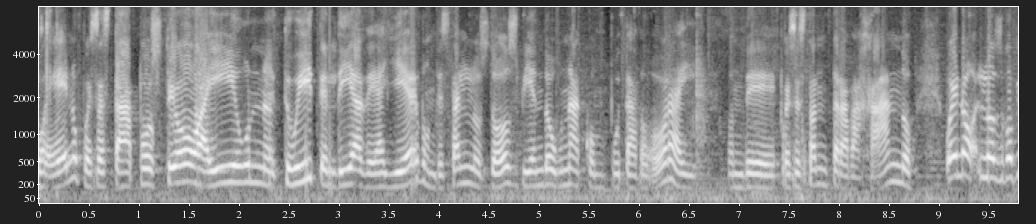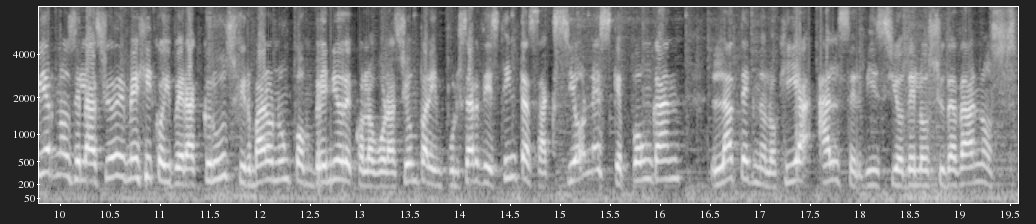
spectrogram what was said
Bueno, pues hasta posteó ahí un tuit el día de ayer donde están los dos viendo una computadora y donde pues están trabajando. Bueno, los gobiernos de la Ciudad de México y Veracruz firmaron un convenio de colaboración para impulsar distintas acciones que pongan la tecnología al servicio de los ciudadanos.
